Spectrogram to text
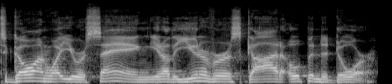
to go on what you were saying, you know, the universe, God opened a door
